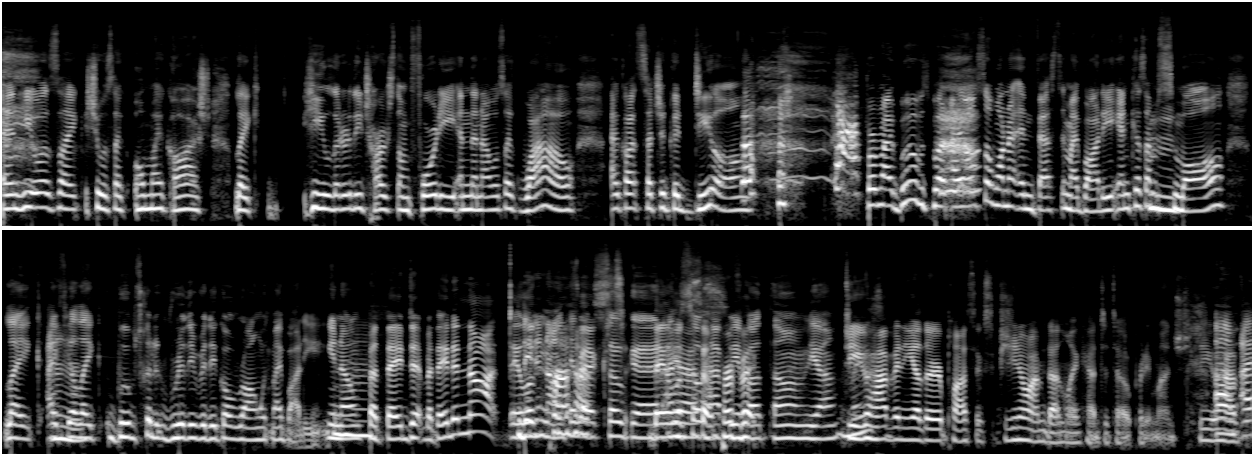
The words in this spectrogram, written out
and he was like, she was like, "Oh my gosh, like." He literally charged them 40 and then I was like, "Wow, I got such a good deal." For my boobs, but I also want to invest in my body, and because I'm Mm-hmm. small, like I feel like boobs could really, really go wrong with my body, you know. but they did but they did not. They, They look did not. perfect. They look so good. They look so, so happy perfect. about them. Yeah. Do you have any other plastics? Because you know I'm done like head to toe pretty much. Do you Um, have? I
